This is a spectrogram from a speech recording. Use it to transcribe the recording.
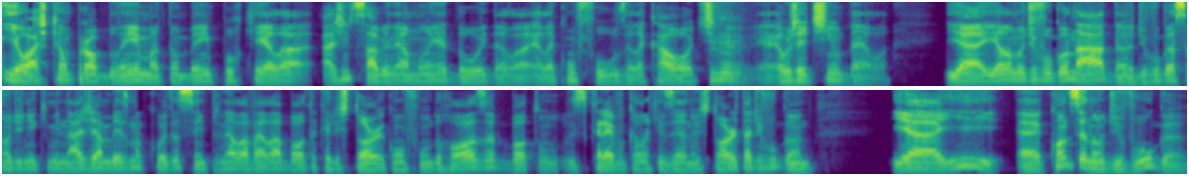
E eu acho que é um problema também, porque ela, a gente sabe, né? A mãe é doida, ela, ela é confusa, ela é caótica, é o jeitinho dela. E aí ela não divulgou nada. A divulgação de Nicki Minaj é a mesma coisa sempre, né? Ela vai lá, bota aquele story com o fundo rosa, bota um- escreve o que ela quiser no story e tá divulgando. E aí, é, quando você não divulga,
